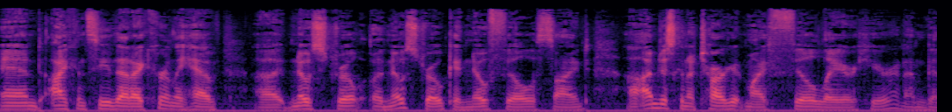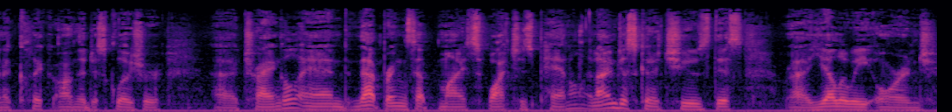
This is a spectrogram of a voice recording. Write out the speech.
and I can see that I currently have uh, no, uh, no stroke and no fill assigned. Uh, I'm just going to target my fill layer here and I'm going to click on the disclosure uh, triangle and that brings up my swatches panel and I'm just going to choose this uh, yellowy orange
